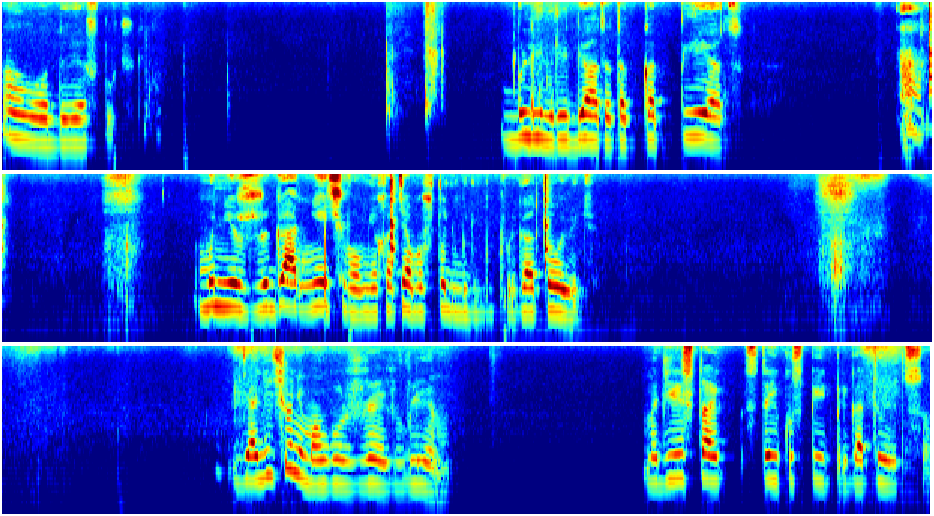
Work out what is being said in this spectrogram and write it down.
А вот две штучки. Блин, ребят, это капец. Мне сжигать нечего, мне хотя бы что-нибудь приготовить. Я ничего не могу сжечь, блин. Надеюсь, стейк, стейк успеет приготовиться.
